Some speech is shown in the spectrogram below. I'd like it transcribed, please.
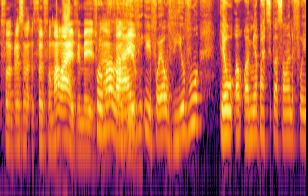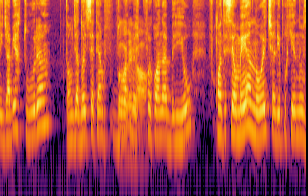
foi uma, foi, foi uma live mesmo. Foi né? uma ao live vivo. e foi ao vivo. Eu, a, a minha participação ela foi de abertura. Então, dia 2 de setembro do Pô, foi quando abriu. Aconteceu meia-noite ali, porque nos,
